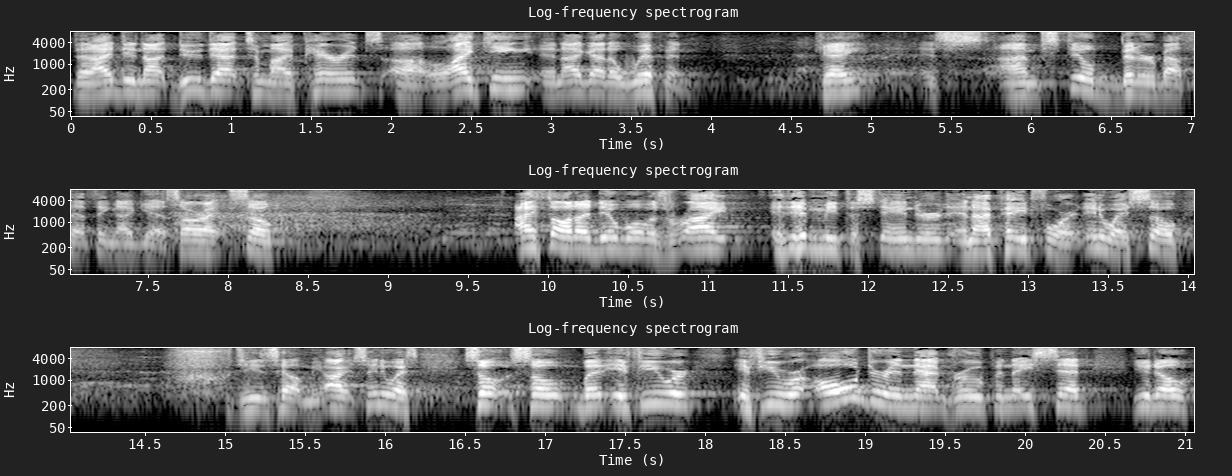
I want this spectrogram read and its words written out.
that i did not do that to my parents uh, liking and i got a whipping. Okay? It's, i'm still bitter about that thing i guess. All right so i thought i did what was right. It didn't meet the standard and i paid for it. Anyway so Jesus help me. All right. So, anyways, so so, but if you were if you were older in that group and they said, you know,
